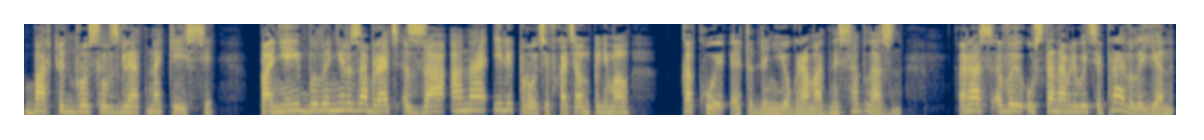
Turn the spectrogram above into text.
Бартлетт бросил взгляд на Кейси. По ней было не разобрать, за она или против, хотя он понимал, какой это для нее громадный соблазн. Раз вы устанавливаете правила, Йен,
